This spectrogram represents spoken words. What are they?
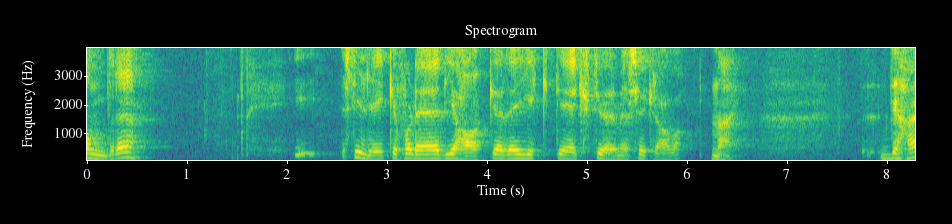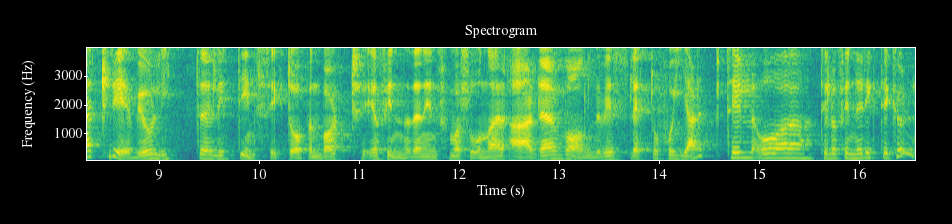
andre stiller ikke fordi de har ikke det riktige eksteriørmessige kravet. Nei. Det her krever jo litt, eh, litt, innsikt åpenbart i å finne den informasjonen her. Er det vanligvis lett å få hjelp til å, til å finne riktig kull?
